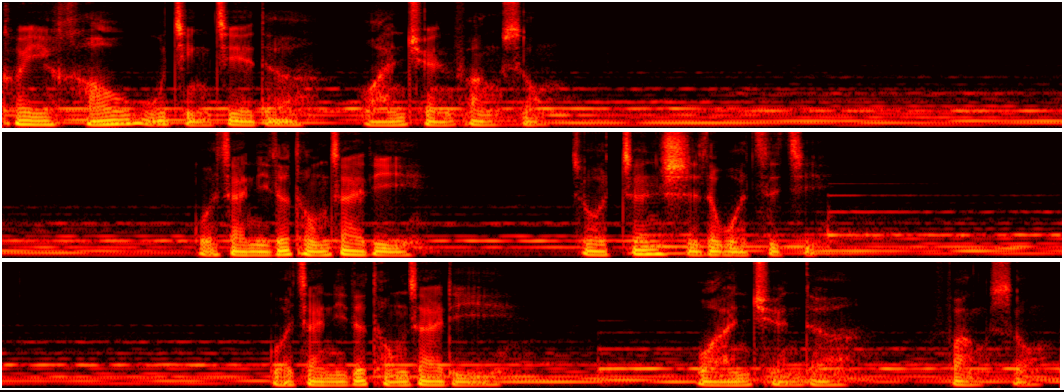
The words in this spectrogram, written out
可以毫无警戒的完全放松。我在你的同在里做真实的我自己，我在你的同在里。完全的放松。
